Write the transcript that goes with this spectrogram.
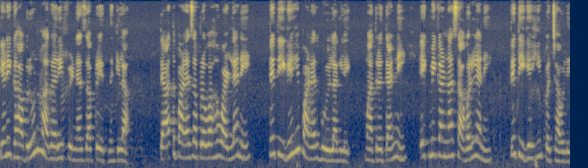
यांनी घाबरून माघारी फिरण्याचा प्रयत्न केला. त्यात पाण्याचा प्रवाह वाढल्याने ते तिघेही पाण्यात बुडू लागले. मात्र त्यांनी एकमेकांना सावरल्याने ते तिघेही बचावले.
